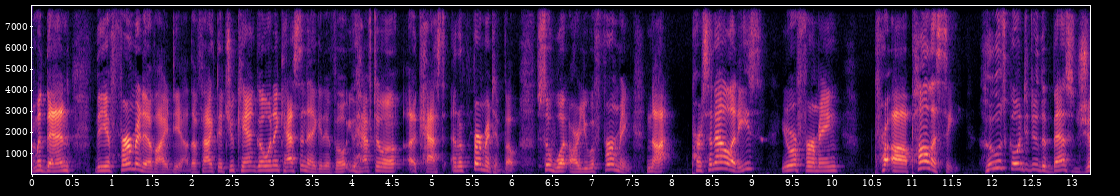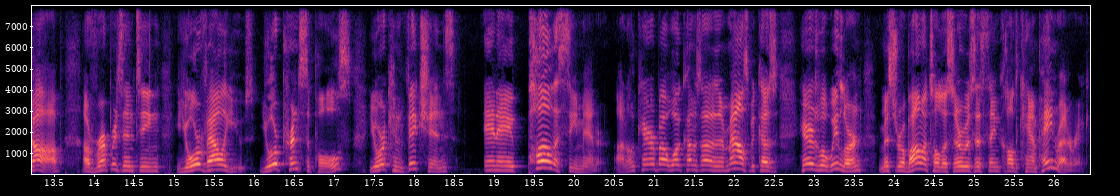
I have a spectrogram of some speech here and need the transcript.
But then the affirmative idea, the fact that you can't go in and cast a negative vote, you have to uh, uh, cast an affirmative vote. So what are you affirming? Not personalities, you're affirming uh, policy. Who's going to do the best job of representing your values, your principles, your convictions in a policy manner. I don't care about what comes out of their mouths because here's what we learned. Mr. Obama told us there was this thing called campaign rhetoric.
